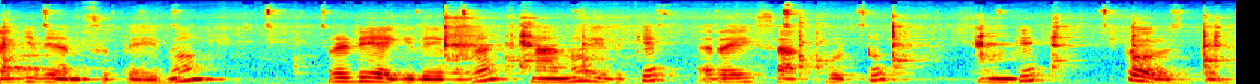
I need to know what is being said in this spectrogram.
ಆಗಿದೆ ಅನಿಸುತ್ತೆ ಇದು. ರೆಡಿ ಆಗಿದೆ ಇವಾಗ. ನಾನು ಇದಕ್ಕೆ ರೈಸ್ ಹಾಕ್ಬಿಟ್ಟು ನಿಮಗೆ ತೋರಿಸ್ತೀನಿ.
